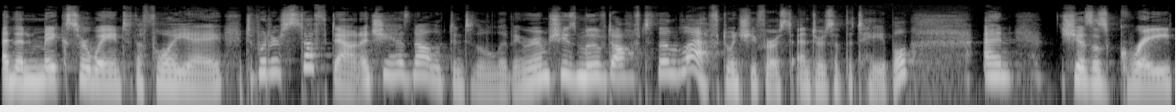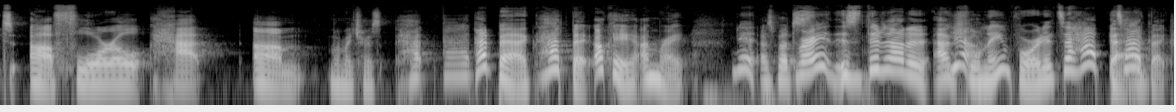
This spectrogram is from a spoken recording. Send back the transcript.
and then makes her way into the foyer to put her stuff down. And she has not looked into the living room. She's moved off to the left when she first enters at the table. And she has this great uh, floral hat. Um, what am I trying to say? Hat, hat, Hat bag. hat bag. Okay, I'm right. Yeah, I was about to right. Is there's not an actual Yeah. name for it? It's a hat bag. It's a hat bag.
